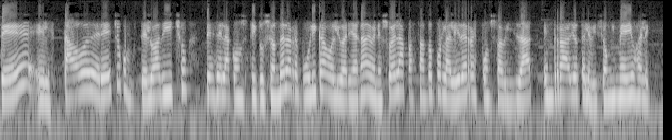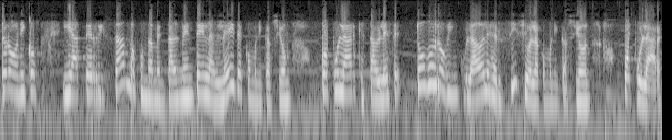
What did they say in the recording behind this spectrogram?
del Estado de Derecho, como usted lo ha dicho, desde la Constitución de la República Bolivariana de Venezuela, pasando por la Ley de Responsabilidad en Radio, Televisión y Medios Electrónicos y aterrizando fundamentalmente en la Ley de Comunicación Popular que establece todo lo vinculado al ejercicio de la comunicación popular.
